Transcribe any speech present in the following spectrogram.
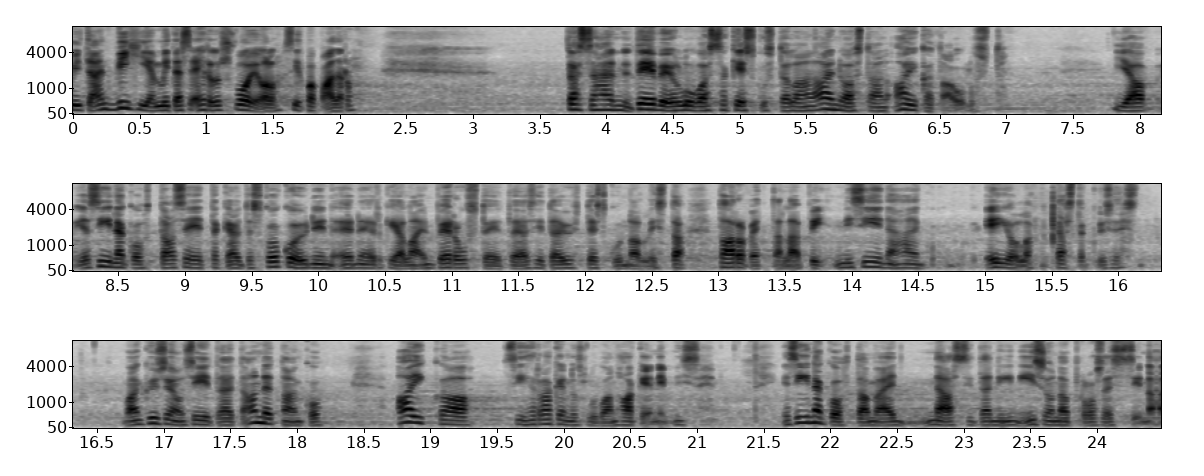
mitään vihja, mitä se ehdotus voi olla, Sirpa Paatero? Tässähän TV-luvassa keskustellaan ainoastaan aikataulusta. Ja, ja siinä kohtaa se, että käytäisiin koko ydinenergialain perusteita ja sitä yhteiskunnallista tarvetta läpi, niin siinähän ei olla tästä kyse. Vaan kyse on siitä, että annetaanko aikaa siihen rakennusluvan hakemiseen. Ja siinä kohtaa mä en näe sitä niin isona prosessina,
